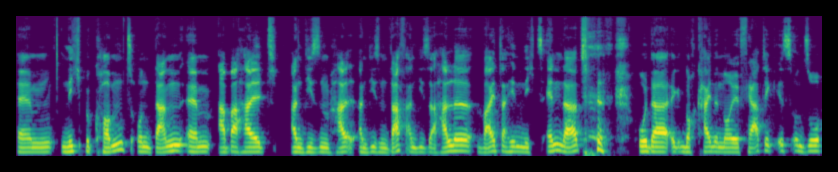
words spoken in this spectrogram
ähm, nicht bekommt und dann ähm, aber halt an diesem, Hall, an diesem Dach, an dieser Halle weiterhin nichts ändert oder noch keine neue fertig ist und so,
